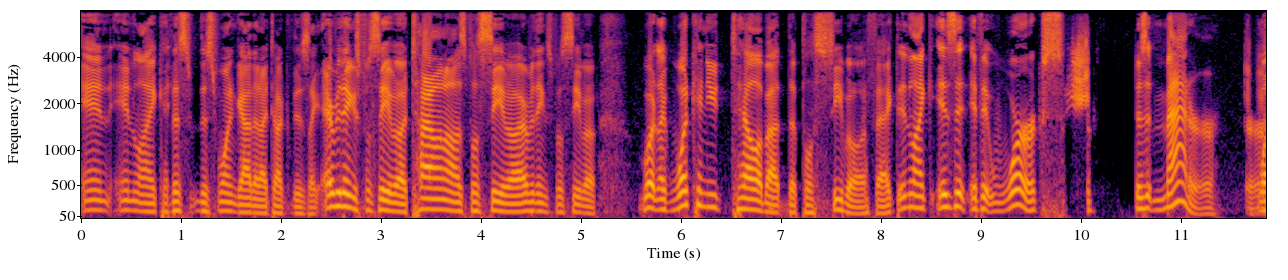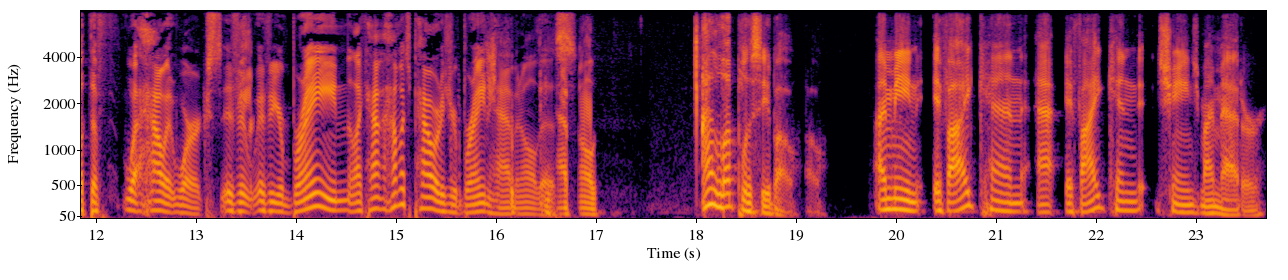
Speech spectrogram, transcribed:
and and like this this one guy that I talked to is like everything's placebo. Tylenol is placebo. Everything's placebo. What like what can you tell about the placebo effect? And like, is it if it works? Does it matter what the what how it works? If it if your brain like how how much power does your brain have in all this? I love placebo. I mean, if I can, if I can change my matter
